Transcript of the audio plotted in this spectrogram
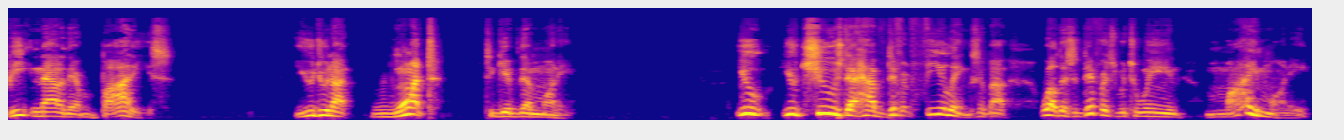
beaten out of their bodies, you do not want to give them money. You you choose to have different feelings about, well, there's a difference between my money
